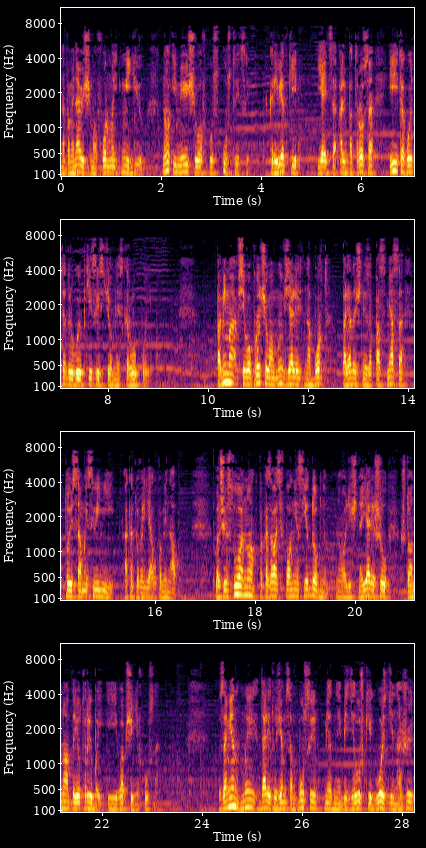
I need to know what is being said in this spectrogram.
напоминающего формой мидию, но имеющего вкус устрицы, креветки, яйца альбатроса и какой-то другой птицы с темной скорлупой. Помимо всего прочего, мы взяли на борт порядочный запас мяса той самой свиньи, о которой я упоминал. Большинству оно показалось вполне съедобным, но лично я решил, что оно отдает рыбой и вообще невкусно. Взамен мы дали туземцам бусы, медные безделушки, гвозди, ножи,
